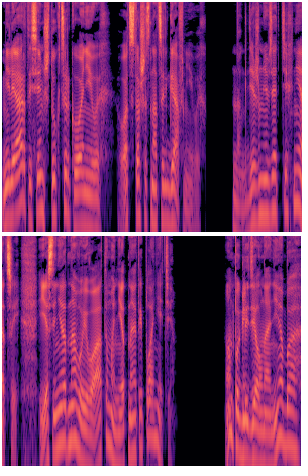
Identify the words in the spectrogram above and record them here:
«Миллиард и семь штук циркониевых, вот 116 гафниевых. Но где же мне взять технеций, если ни одного его атома нет на этой планете?» Он поглядел на небо,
